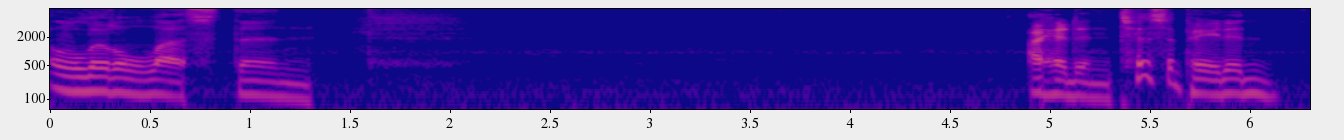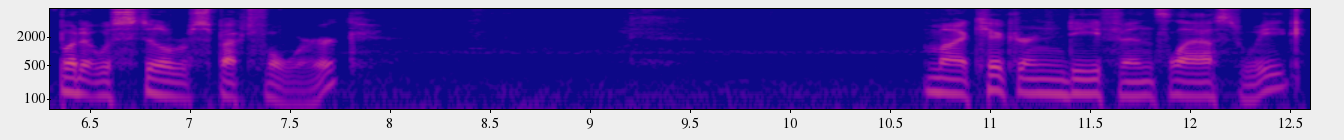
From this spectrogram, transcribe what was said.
a little less than I had anticipated, but it was still respectful work my kicker and defense last week,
